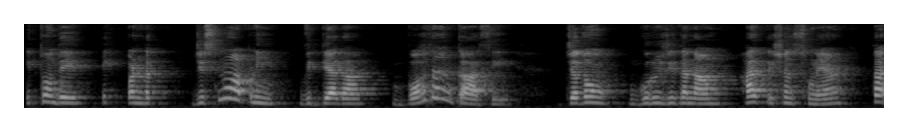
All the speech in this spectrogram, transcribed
ਇੱਥੋਂ ਦੇ ਇੱਕ ਪੰਡਤ ਜਿਸ ਨੂੰ ਆਪਣੀ ਵਿੱਦਿਆ ਦਾ ਬਹੁਤ ਹੰਕਾਰ ਸੀ। ਜਦੋਂ ਗੁਰੂ ਜੀ ਦਾ ਨਾਮ ਹਰਕ੍ਰਿਸ਼ਨ ਸੁਣਿਆ ਤਾਂ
